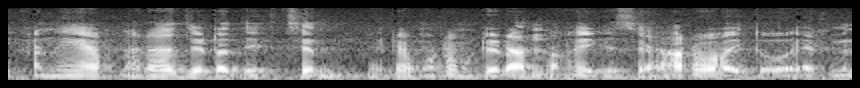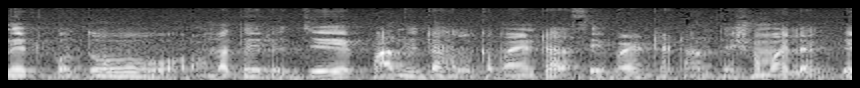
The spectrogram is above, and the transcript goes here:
এখানে আপনারা যেটা দেখছেন, এটা মোটামুটি রান্না হয়ে গেছে। আরও হয়তো এক মিনিট মতো আমাদের যে পানিটা, হালকা পানিটা আছে, এই পানিটা টানতে সময় লাগবে।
